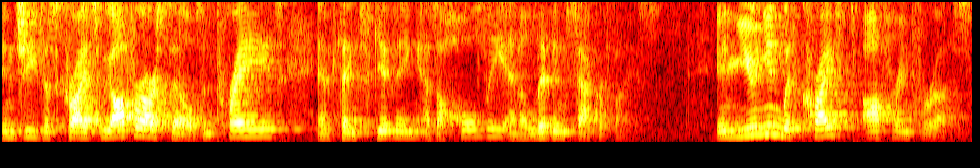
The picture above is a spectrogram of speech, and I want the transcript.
in Jesus Christ, we offer ourselves in praise and thanksgiving as a holy and a living sacrifice, in union with Christ's offering for us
